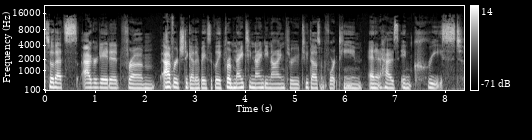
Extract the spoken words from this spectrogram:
So that's aggregated from average together basically from 1999 through 2014, and it has increased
